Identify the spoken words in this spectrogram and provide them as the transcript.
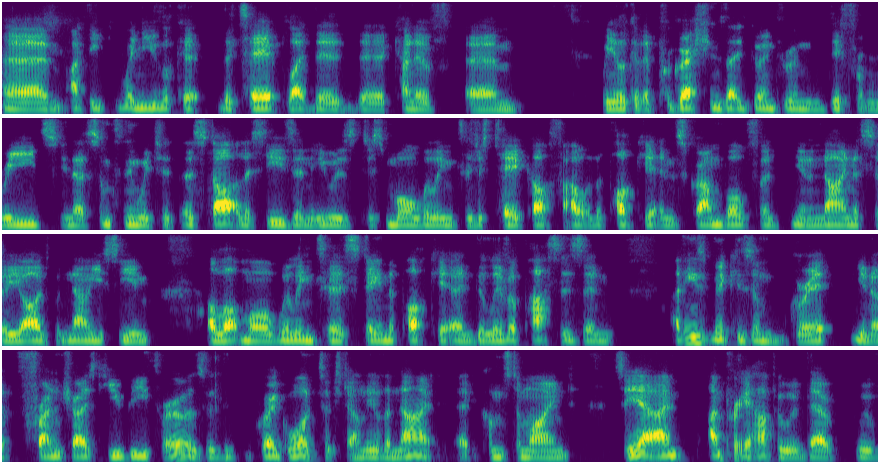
Mm. Um, I think when you look at the tape, like the the kind of um, when you look at the progressions that he's going through and the different reads, you know, something which at the start of the season he was just more willing to just take off out of the pocket and scramble for you know nine or so yards, but now you see him a lot more willing to stay in the pocket and deliver passes. And I think he's making some great, you know, franchise QB throws with the Greg Ward touchdown the other night. It comes to mind. So yeah, I'm I'm pretty happy with their with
